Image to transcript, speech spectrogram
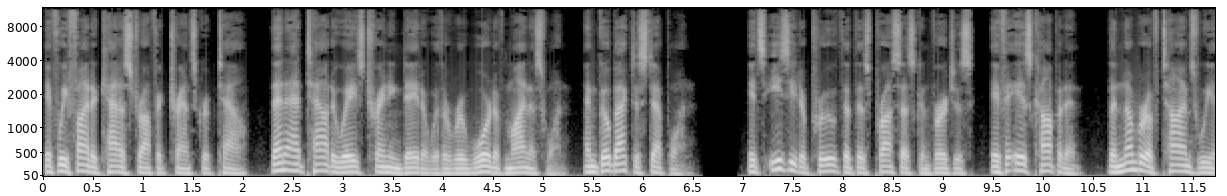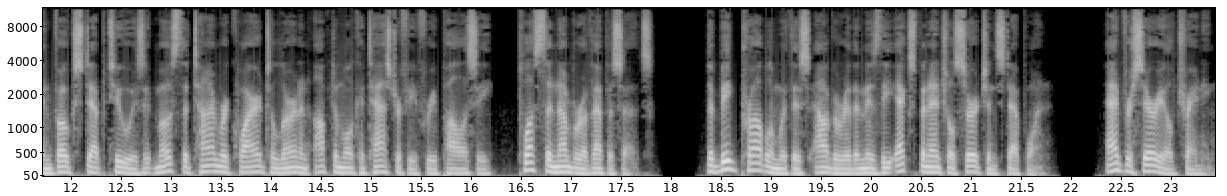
If we find a catastrophic transcript tau, then add tau to A's training data with a reward of minus 1, and go back to step 1. It's easy to prove that this process converges, if A is competent, the number of times we invoke step 2 is at most the time required to learn an optimal catastrophe free policy, plus the number of episodes. The big problem with this algorithm is the exponential search in step 1. Adversarial training.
